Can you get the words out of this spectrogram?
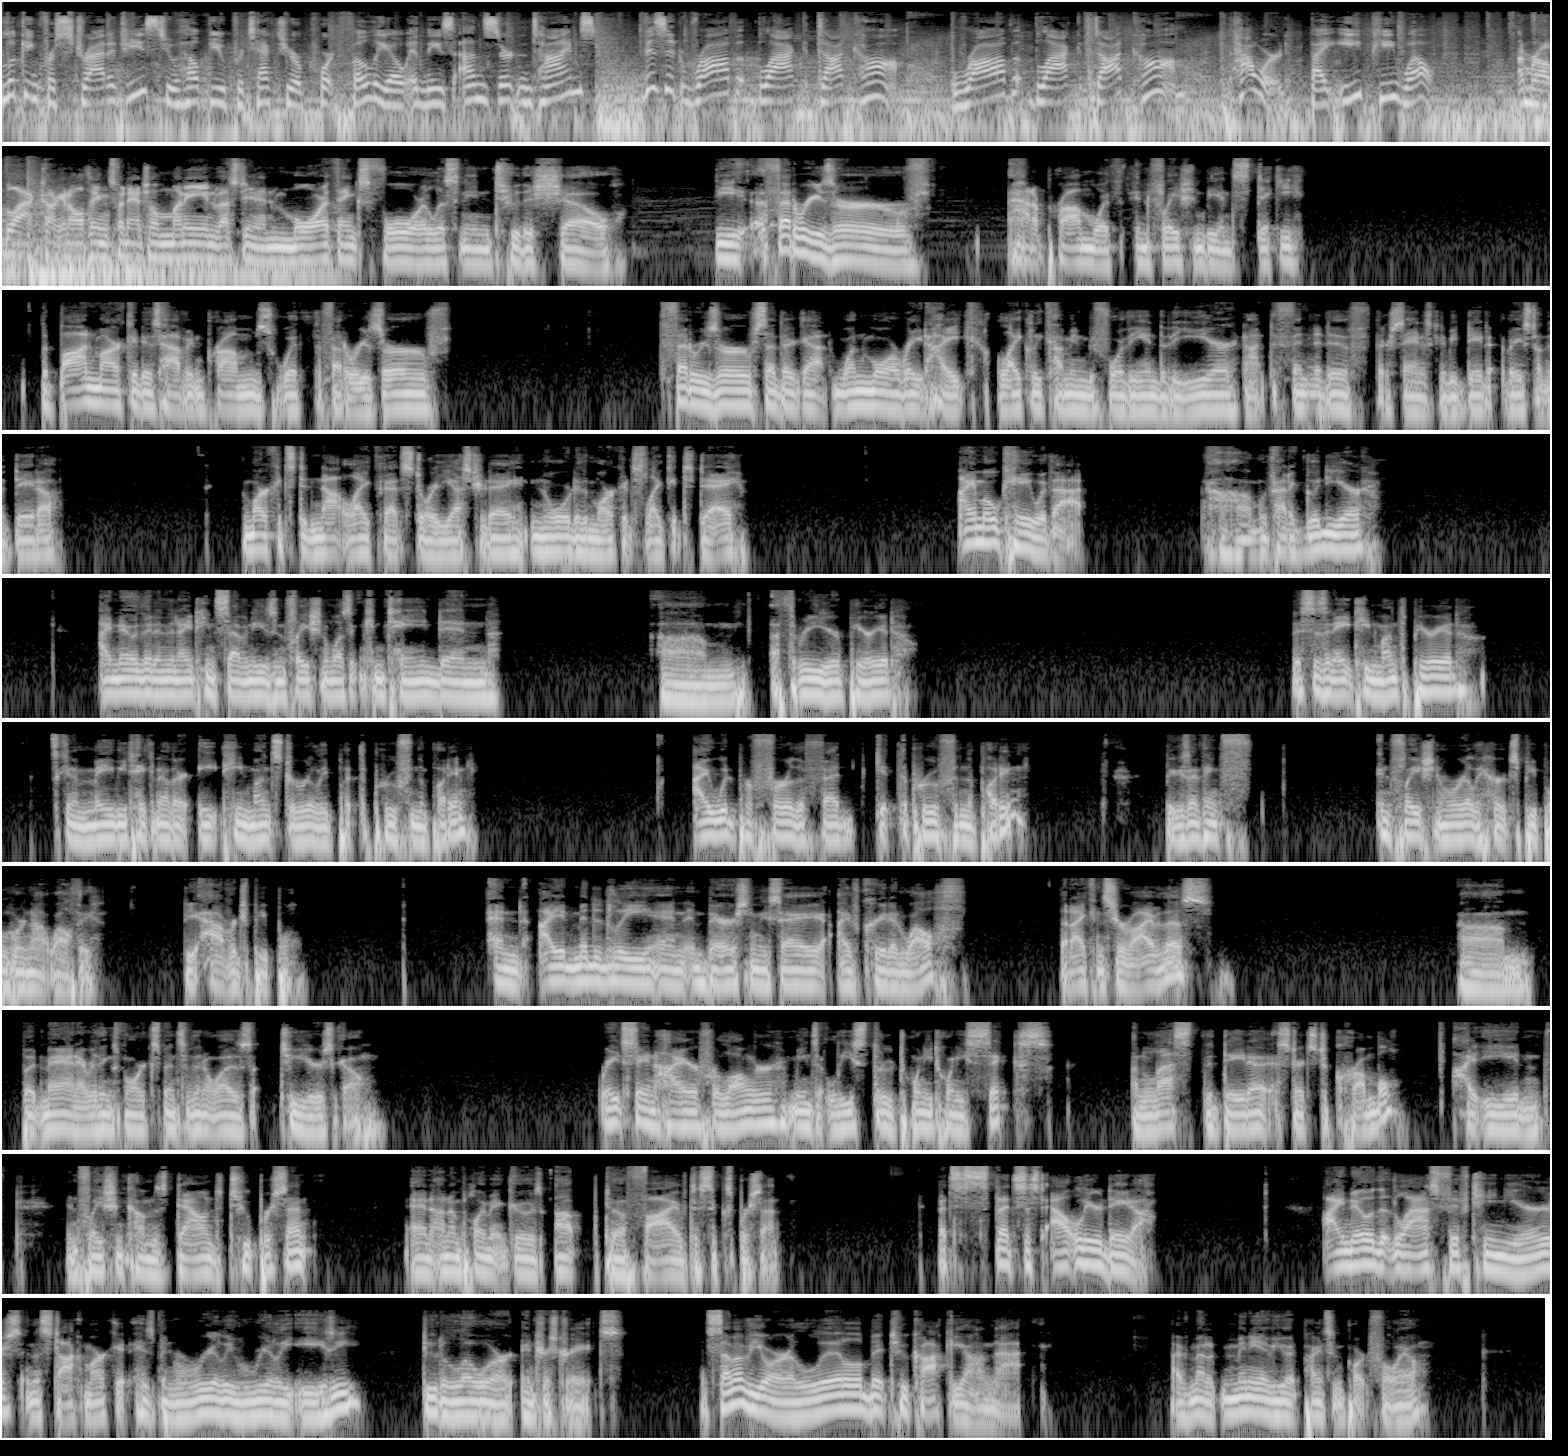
Looking for strategies to help you protect your portfolio in these uncertain times? Visit robblack.com. robblack.com, powered by EP Wealth. I'm Rob Black, talking all things financial, money, investing, and more. Thanks for listening to the show. The Federal Reserve had a problem with inflation being sticky. The bond market is having problems with the Federal Reserve. The Federal Reserve said they got one more rate hike likely coming before the end of the year, not definitive. They're saying it's going to be data based on the data. The markets did not like that story yesterday, nor do the markets like it today. I'm okay with that. Um, we've had a good year. I know that in the 1970s, inflation wasn't contained in um, a three year period. This is an 18 month period. It's going to maybe take another 18 months to really put the proof in the pudding. I would prefer the Fed get the proof in the pudding because I think f- inflation really hurts people who are not wealthy, the average people. And I admittedly and embarrassingly say I've created wealth that I can survive this. Um, but man, everything's more expensive than it was two years ago. Rates staying higher for longer means at least through 2026, unless the data starts to crumble, i.e., in, inflation comes down to 2% and unemployment goes up to 5 to 6%. That's, that's just outlier data. I know that the last 15 years in the stock market has been really, really easy due to lower interest rates. And some of you are a little bit too cocky on that. I've met many of you at Pints and Portfolio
